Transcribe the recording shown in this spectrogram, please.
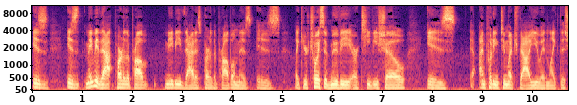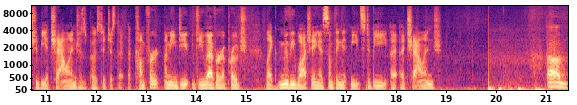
Is is maybe that part of the problem? Maybe that is part of the problem. Is is like your choice of movie or TV show is I'm putting too much value in like this should be a challenge as opposed to just a, a comfort. I mean, do you do you ever approach like movie watching as something that needs to be a, a challenge? Um,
